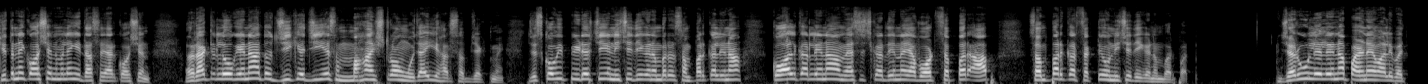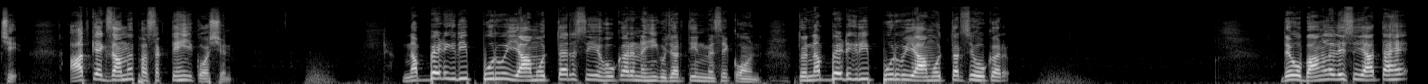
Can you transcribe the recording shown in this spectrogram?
कितने क्वेश्चन मिलेंगे? दस हज़ार क्वेश्चन। रट लोगे ना तो जी के जी एस महा स्ट्रॉन्ग हो जाएगी हर सब्जेक्ट में। जिसको भी पीडीएफ चाहिए, नीचे दिए गए नंबर पर संपर्क कर लेना। कॉल कर लेना मैसेज कर देना, या व्हाट्सएप पर आप संपर्क कर सकते हो नीचे दिए गए नंबर पर। ज़रूर ले लेना पढ़ने वाले बच्चे। आपके एग्ज़ाम में फंस सकते हैं ये क्वेश्चन नब्बे डिग्री पूर्व यामोत्तर से होकर नहीं गुजरती इनमें से कौन? तो नब्बे डिग्री पूर्व यामोत्तर से होकर। देखो, बांग्लादेश से जाता है,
